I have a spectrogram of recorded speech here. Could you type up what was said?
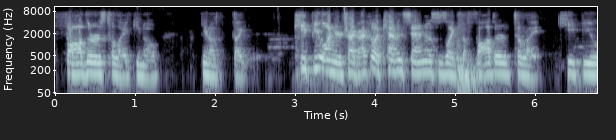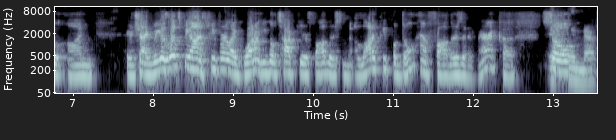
fathers to like you know you know like keep you on your track. I feel like Kevin Samuels is like the father to like keep you on your track because let's be honest people are like why don't you go talk to your fathers and a lot of people don't have fathers in america so and, and,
